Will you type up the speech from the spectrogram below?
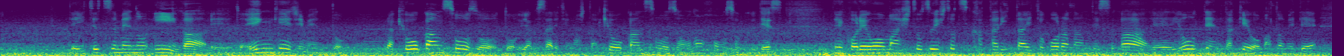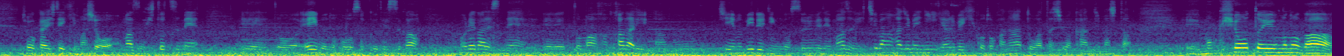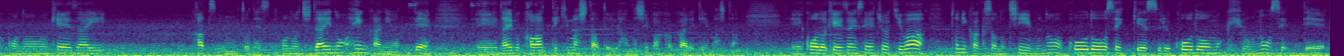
で5つ目の E が、えーと、エンゲージメント。これは共感創造と訳されていました。共感創造の法則です。でこれをまあ一つ一つ語りたいところなんですが、えー、要点だけをまとめて紹介していきましょう。まず1つ目、えーと、エイムの法則ですがこれがですね、えーとまあ、かなりあのチームビルディングをする上でまず一番初めにやるべきことかなと私は感じました、え、目標というものがこの経済かつ、うんとですね、この時代の変化によって、えー、だいぶ変わってきましたという話が書かれていました、えー、高度経済成長期はとにかくそのチームの行動を設計する行動目標の設定、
